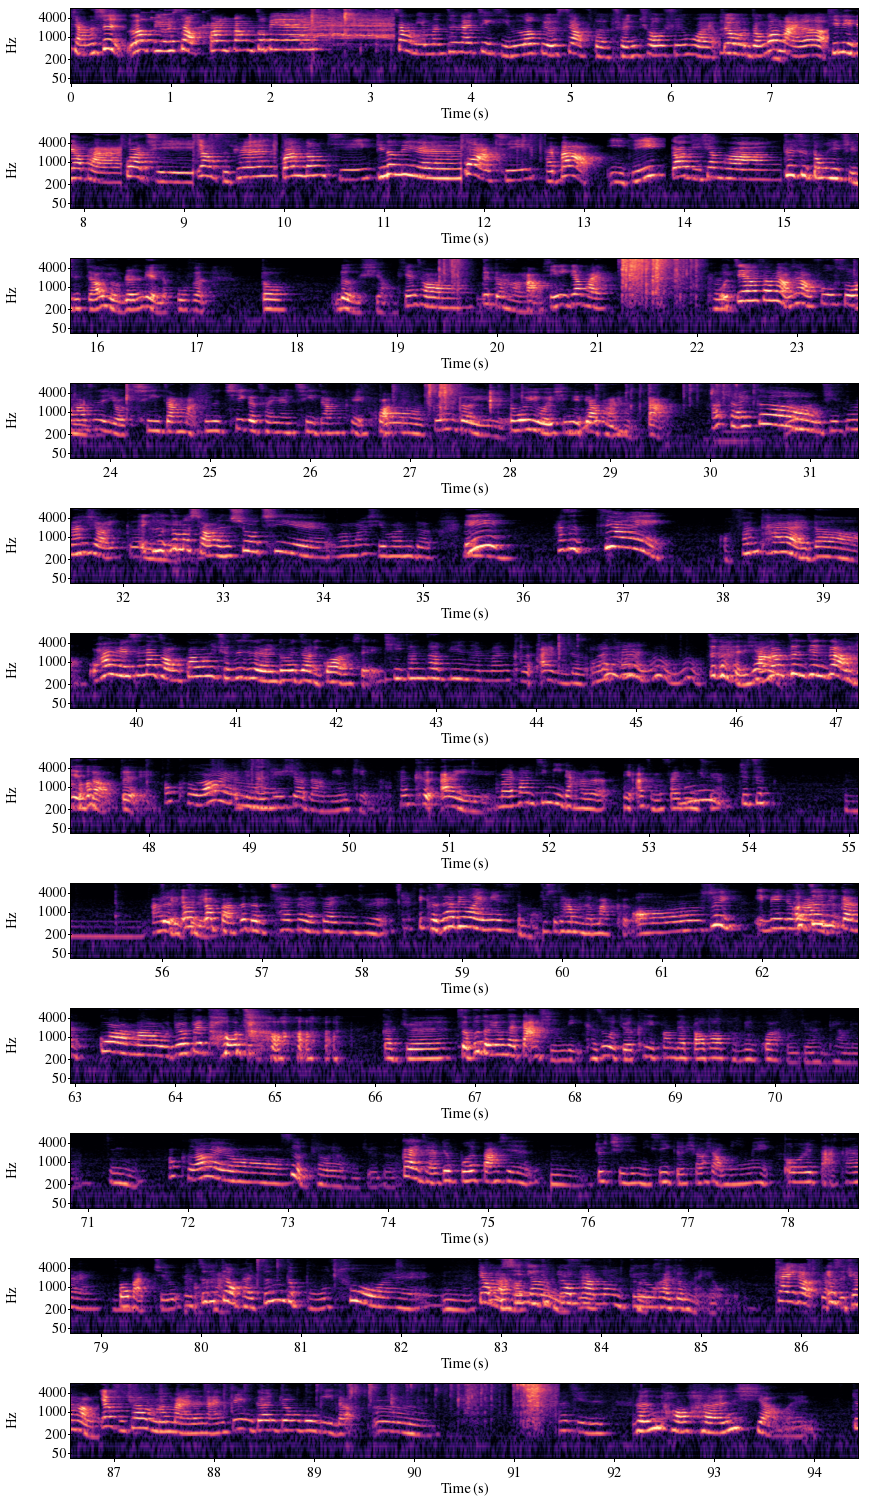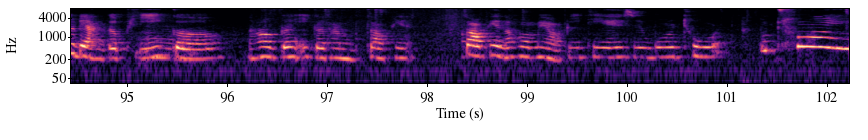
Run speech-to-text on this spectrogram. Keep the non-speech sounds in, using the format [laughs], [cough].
分享的是 Love Yourself 官方周边。少年们正在进行 Love Yourself 的全球巡回，所以我们总共买了行李吊牌、挂旗、钥匙圈、关东旗、行动电源、挂旗、海报以及高级相框。这次东西其实只要有人脸的部分都热销。先从这个好了，好行李吊牌。我记得上面好像有附说它是有七张嘛，就是七个成员七张可以换。哦，真的耶！我以为行李吊牌很大，好小一个，嗯，其实蛮小一个哎、耶。可是这么小很秀气耶，我还蛮喜欢的。哎、嗯它是这样哎，哦，翻开来的，我还以为是那种挂上去全世界的人都会知道你挂了谁，七张照片还蛮可爱的。我来看，嗯嗯嗯这个很好像像证件照，证件，照，对，[laughs] 好可爱而且南哦。军校长腼腆哦，很可爱耶。我们来放吉米的好了，你啊怎么塞进去啊？就这，要要把这个拆开来塞进去，哎，可是它另外一面是什么？就是他们的 mark，哦，所以一边就是哦，这你敢挂吗？我就会被偷走啊。[laughs] 感觉舍不得用在大行李，可是我觉得可以放在包包旁边挂着，我觉得很漂亮，嗯，好可爱哦。是很漂亮，我觉得。盖起来就不会发现，嗯，就其实你是一个小小迷妹，偶尔打开来波把揪。这个吊牌真的不错哎，嗯，吊牌好像也不用怕是弄丢很快就没有了。下一个钥匙圈好了，钥匙圈，我们买了南俊跟 Jungkook 的，嗯，它其实人头很小哎、就两个皮革，然后跟一个他们的照片。照片的后面有 BTS World Tour，不错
